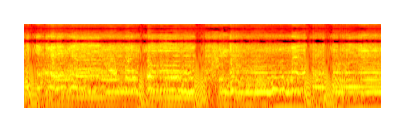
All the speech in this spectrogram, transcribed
Thank you.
